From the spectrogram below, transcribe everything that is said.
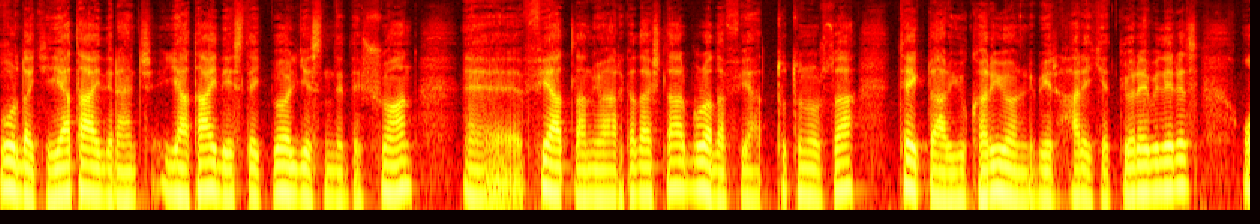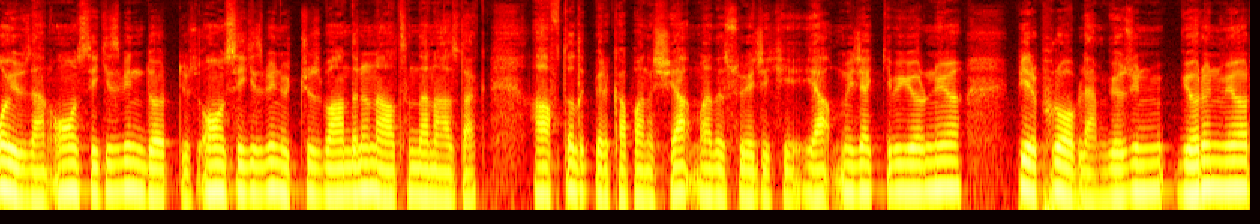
Buradaki yatay direnç, yatay destek bölgesinde de şu an e, fiyatlanıyor arkadaşlar. Burada fiyat tutunursa tekrar yukarı yönlü bir hareket görebiliriz. O yüzden 18.400, 18.300 bandının altından azdak haftalık bir kapanış yapmadığı sürece ki yapmayacak gibi görünüyor. Bir problem gözün, görünmüyor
